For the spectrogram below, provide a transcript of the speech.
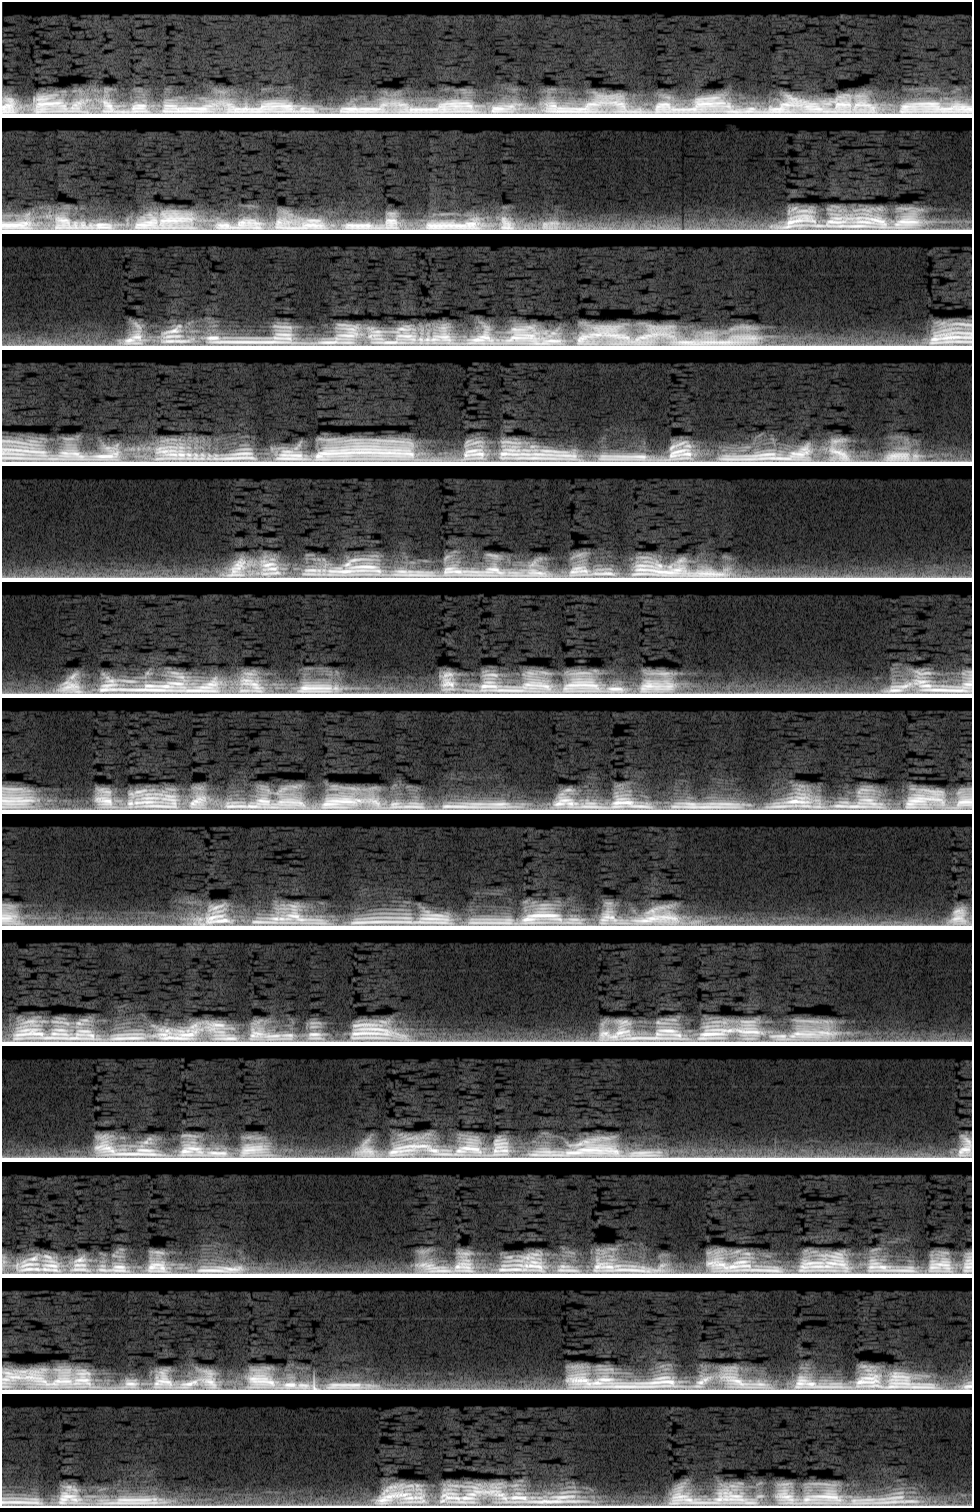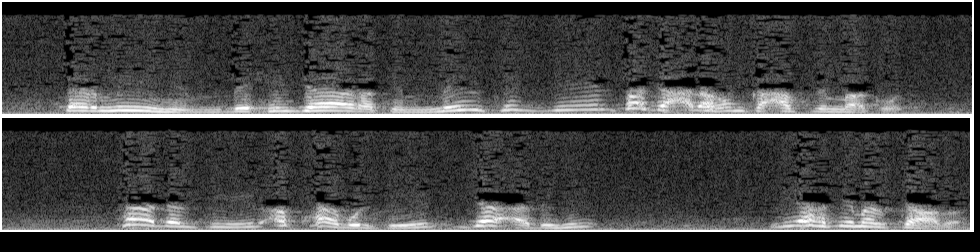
وقال حدثني عن مالك عن نافع أن عبد الله بن عمر كان يحرك راحلته في بطن محسر. بعد هذا يقول إن ابن عمر رضي الله تعالى عنهما كان يحرك دابته في بطن محسر. محسر واد بين المزدلفة ومنى. وسمي محسر. قدمنا ذلك بأن أبرهة حينما جاء بالفيل وبجيشه ليهدم الكعبة حسر الفيل في ذلك الوادي وكان مجيئه عن طريق الطائف. فلما جاء إلى المزدلفة وجاء إلى بطن الوادي تقول كتب التفسير عند السورة الكريمة ألم تر كيف فعل ربك بأصحاب الفيل؟ ألم يجعل كيدهم في تضليل؟ وأرسل عليهم طيرا أبابيل ترميهم بحجارة من سجيل فجعلهم كعصف مأكول. هذا الفيل أصحاب الفيل جاء به ليهدم الكعبة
